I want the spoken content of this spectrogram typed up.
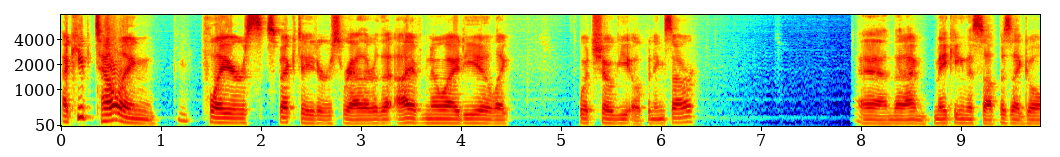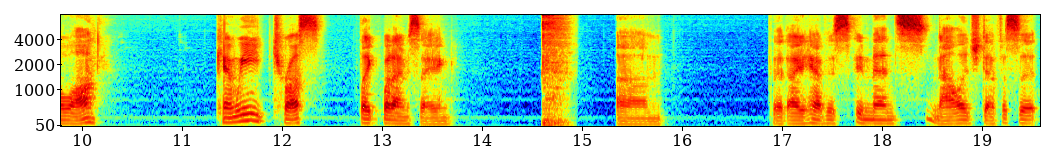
I keep telling players, spectators rather, that I have no idea like what shogi openings are. And that I'm making this up as I go along. Can we trust like what I'm saying? Um that I have this immense knowledge deficit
